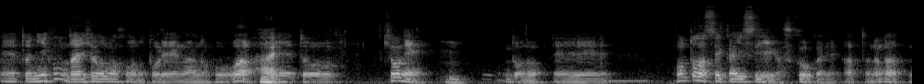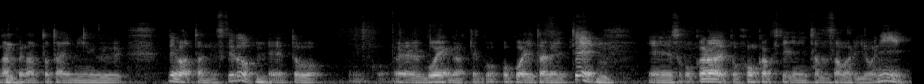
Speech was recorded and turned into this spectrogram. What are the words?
えー、と日本代表の方のトレーナーの方は、はい。えー、と去年うん。度の、えー本当は世界水泳が福岡であったのがなくなったタイミングではあったんですけど、うん。えーとえーご縁があってごお声いただいて、うん。えーそこから、えー、と本格的に携わるように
